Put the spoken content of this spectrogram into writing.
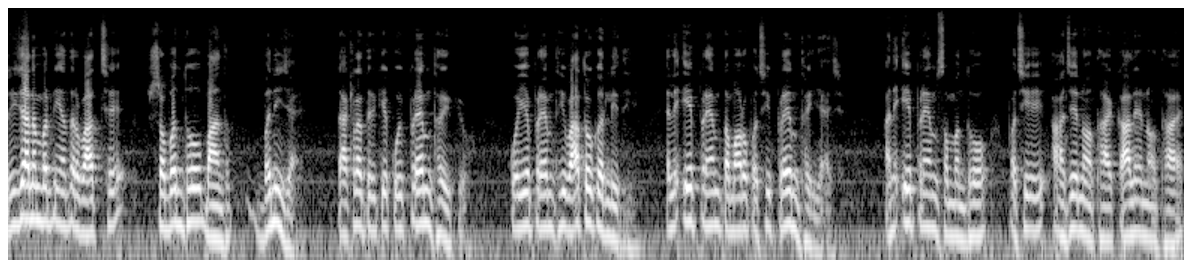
ત્રીજા નંબરની અંદર વાત છે, સંબંધો બાંધ બની જાય. દાખલા તરીકે કોઈ પ્રેમ થઈ ગયો, કોઈએ પ્રેમથી વાતો કરી લીધી, એટલે એ પ્રેમ તમારો પછી પ્રેમ થઈ જાય છે. અને એ પ્રેમ સંબંધો પછી આજે ન થાય, કાલે ન થાય.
